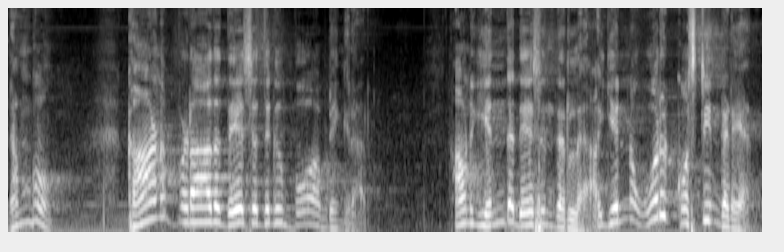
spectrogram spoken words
நம்பும். காணப்படாத தேசத்துக்கு போ அப்படிங்கிறார். அவனுக்கு எந்த தேசம் தெரியல. என்ன ஒரு கொஸ்டின் கிடையாது.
